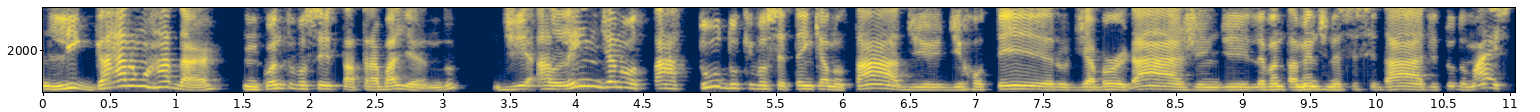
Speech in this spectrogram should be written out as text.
ligar um radar enquanto você está trabalhando de além de anotar tudo que você tem que anotar, de, de roteiro, de abordagem, de levantamento de necessidade e tudo mais,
